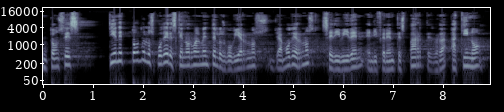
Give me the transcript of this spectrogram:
Entonces, tiene todos los poderes que normalmente en los gobiernos ya modernos se dividen en diferentes partes, ¿verdad? Aquí no.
